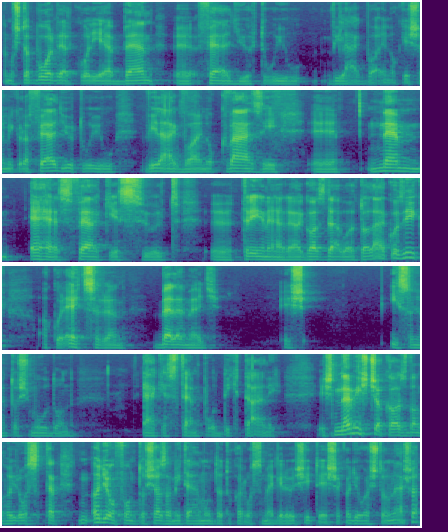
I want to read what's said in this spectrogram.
Na most a Border Collie ebben ö, felgyűrt újú világbajnok. És amikor a felgyűrt újú világbajnok kvázi nem ehhez felkészült trénerrel, gazdával találkozik, akkor egyszerűen belemegy, és iszonyatos módon elkezd tempót diktálni. És nem is csak az van, hogy rossz, tehát nagyon fontos az, amit elmondtatok a rossz megerősítések, a gyors tanulása,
